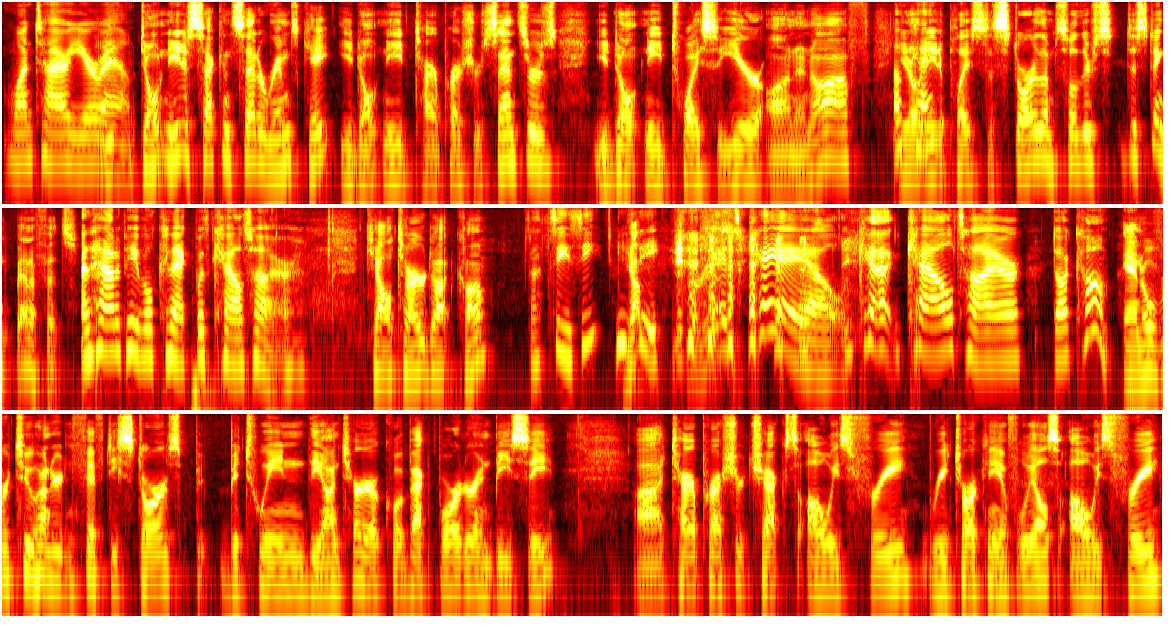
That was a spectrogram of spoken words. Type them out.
one tire year round. Don't need a second set of rims, Kate. You don't need tire pressure sensors. You don't need twice a year on and off. Okay. You don't need a place to store them. So there's distinct benefits. And how do people connect with Kal Tire? KalTire.com. That's easy. Yep. it's K A L, ca- kaltire.com. and over 250 stores b- between the Ontario Quebec border and BC. Uh, tire pressure checks always free. Retorquing of wheels always free.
